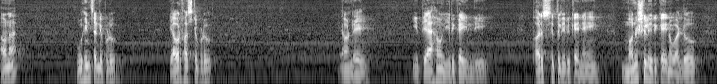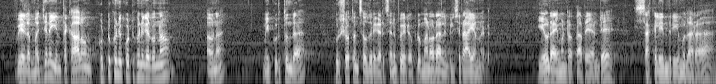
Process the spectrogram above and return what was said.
అవునా? ఊహించండి ఇప్పుడు. ఎవరు ఫస్ట్ ఇప్పుడు? ఏమండి? ఈ దేహం ఇరుకైంది. పరిస్థితులు ఇరుకైనాయి. మనుషులు ఇరుకైన వాళ్ళు వీళ్ళ మధ్యన ఇంతకాలం కొట్టుకుని కొట్టుకుని కదా ఉన్నాం. అవునా? మీకు గుర్తుందా? పురుషోత్తం చౌదరి గారు చనిపోయేటప్పుడు మనవరాలని పిలిచి రాయి అన్నాడు ఏం రాయమంటావు తాతయ్య అంటే సకలేంద్రియములారా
